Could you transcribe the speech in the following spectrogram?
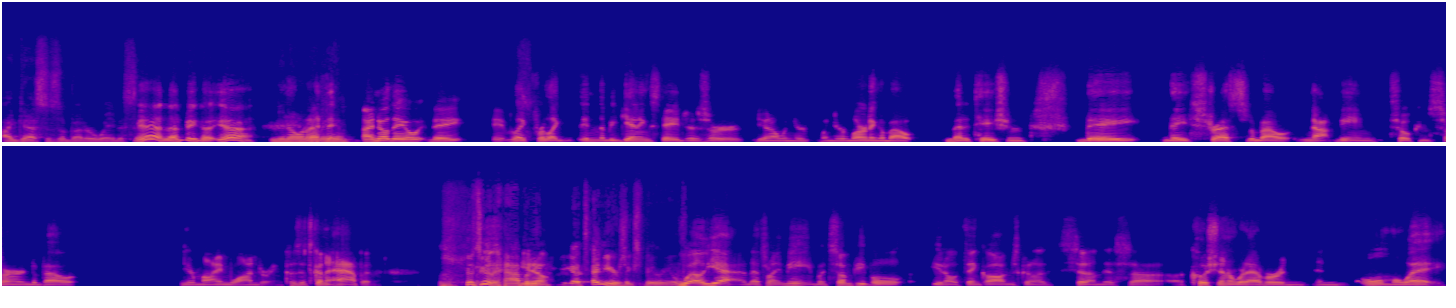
I guess is a better way to say. Yeah, it. that'd be good. Yeah. You know what And I mean? I know they they it, like for like in the beginning stages or you know when you're when you're learning about meditation, they they stress about not being so concerned about your mind wandering because it's going to happen. it's going to happen. You know- you got 10 years experience. Well, yeah, that's what I mean. But some people, you know, think, oh, I'm just going to sit on this uh, cushion or whatever and and om away,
